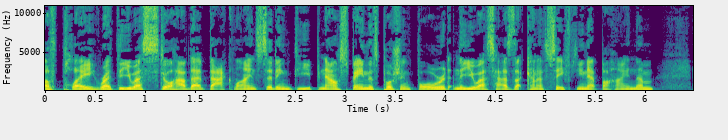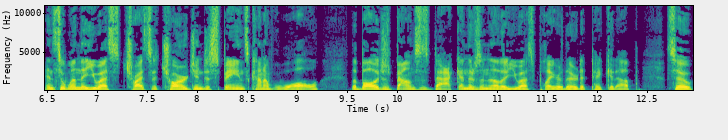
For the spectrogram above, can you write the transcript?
of play, right? The U.S. still have that back line sitting deep. Now Spain is pushing forward and the U.S. has that kind of safety net behind them. And so when the U.S. tries to charge into Spain's kind of wall, the ball just bounces back and there's another U.S. player there to pick it up. So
